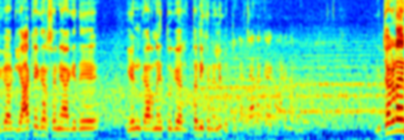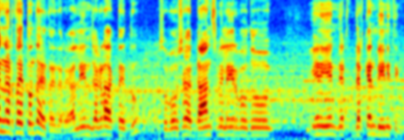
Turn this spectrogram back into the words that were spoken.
ಈಗ ಯಾಕೆ ಘರ್ಷಣೆ ಆಗಿದೆ? ಏನು ಕಾರಣ ಇತ್ತು ಗೆ- ತನಿಖೆನಲ್ಲಿ ಗೊತ್ತು. ಜಗಳ ಏನು ನಡ್ತಾ ಇತ್ತು ಅಂತ ಹೇಳ್ತಾ ಇದ್ದಾರೆ. ಅಲ್ಲಿ ಏನು ಜಗಳ ಆಗ್ತಾ ಇತ್ತು? ಸೊ ಬಹುಶಃ ಡಾನ್ಸ್ ಮೇಲೆ ಇರ್ಬೋದು ಏನು ಏನು that that can be anything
